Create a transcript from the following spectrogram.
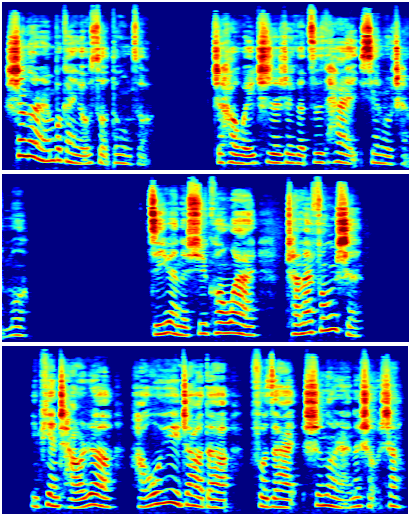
施诺然不敢有所动作，只好维持着这个姿态，陷入沉默。极远的虚空外传来风声，一片潮热毫无预兆地附在施诺然的手上，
